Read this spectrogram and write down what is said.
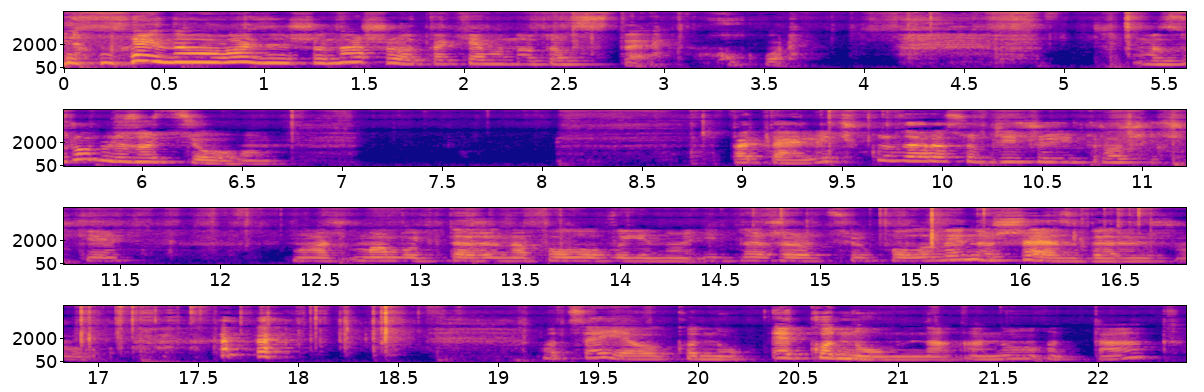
я маю на увазі, що на що таке воно товсте. Горе. Зроблю з цього петелечку, зараз обріжу її трошечки. Мабуть, навіть наполовину. І навіть цю половину ще збережу. Оце я економ... економна. А ну, отак.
